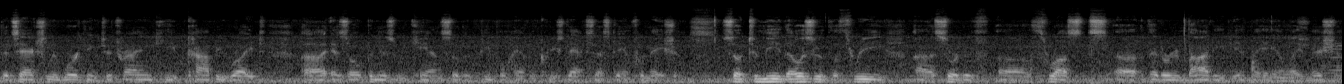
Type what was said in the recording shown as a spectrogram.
that's actually working to try and keep copyright uh, as open as we can so that people have increased access to information. So to me, those are the three uh, sort of uh, thrusts uh, that are embodied in the ALA mission.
